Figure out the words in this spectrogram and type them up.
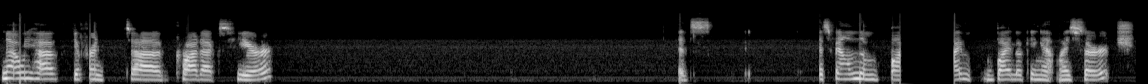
now we have different uh, products here. It's it's found them by by looking at my search.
